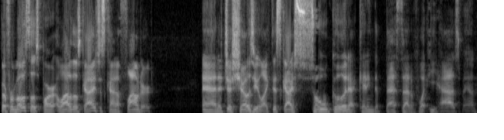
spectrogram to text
But for most of those part, a lot of those guys just kind of floundered. And it just shows you like this guy's so good at getting the best out of what he has, man.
